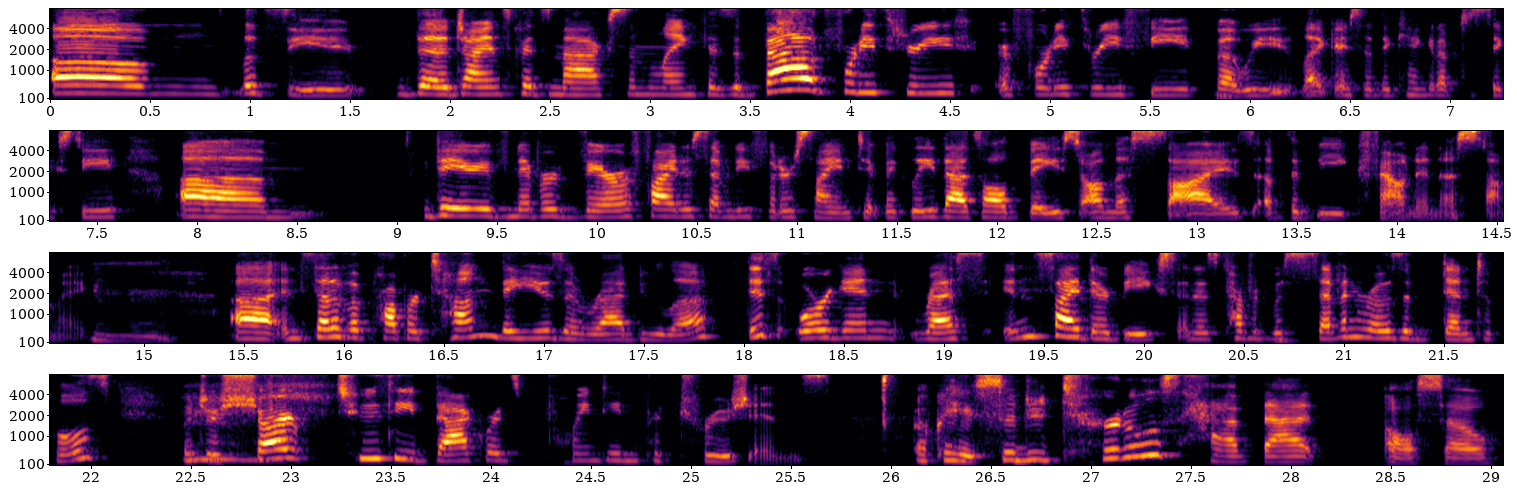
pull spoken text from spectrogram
um, let's see. The giant squid's maximum length is about 43 or 43 feet, but we, like I said, they can't get up to 60. Um, they've never verified a 70 footer scientifically. That's all based on the size of the beak found in a stomach. Mhm. Uh, instead of a proper tongue, they use a radula. This organ rests inside their beaks and is covered with seven rows of denticles, which are sharp, toothy, backwards pointing protrusions. Okay, so do turtles have that also?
